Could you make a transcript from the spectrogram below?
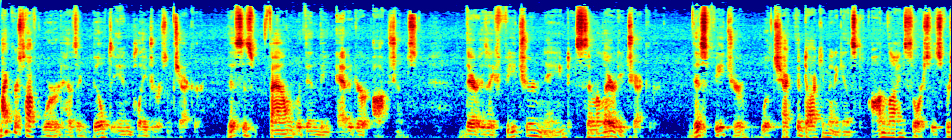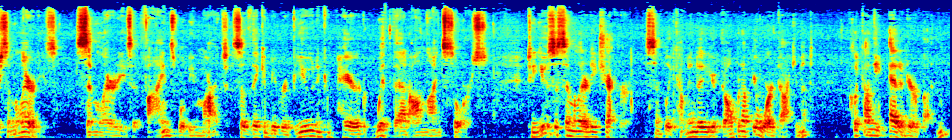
Microsoft Word has a built-in plagiarism checker. This is found within the editor options. There is a feature named Similarity Checker. This feature will check the document against online sources for similarities. Similarities it finds will be marked so they can be reviewed and compared with that online source. To use the similarity checker, simply come into your, open up your Word document, click on the Editor button,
